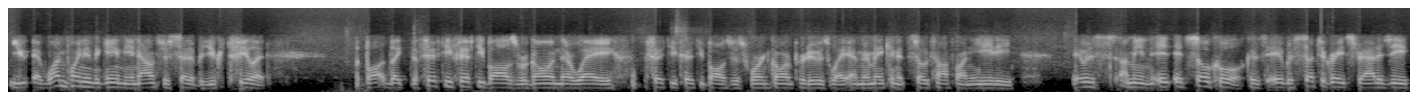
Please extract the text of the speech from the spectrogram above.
you at one point in the game, the announcer said it, but you could feel it. The ball, like the 50-50 balls were going their way. 50-50 balls just weren't going Purdue's way, and they're making it so tough on Edey. It was, I mean, it, it's so cool because it was such a great strategy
